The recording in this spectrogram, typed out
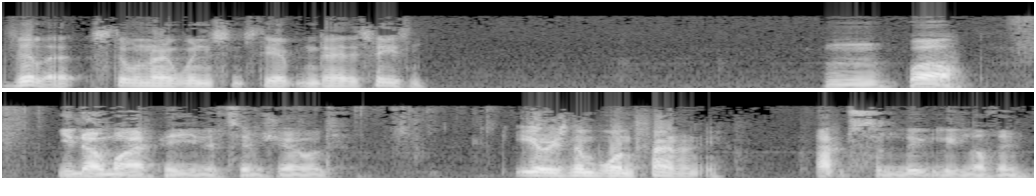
Villa still no win since the opening day of the season. Mm, well, you know my opinion of Tim Sherwood. You're his number one fan, aren't you? Absolutely love him.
